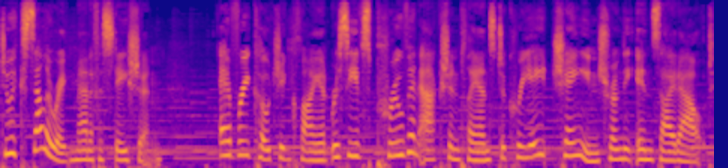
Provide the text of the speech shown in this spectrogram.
to accelerate manifestation. Every coaching client receives proven action plans to create change from the inside out.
